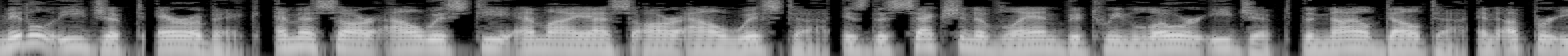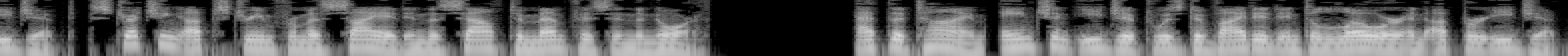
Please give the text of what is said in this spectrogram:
Middle Egypt Arabic, Msr al-Wisti Misr al is the section of land between Lower Egypt the Nile Delta and Upper Egypt, stretching upstream from Asiyut in the south to Memphis in the north. At the time, ancient Egypt was divided into Lower and Upper Egypt,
